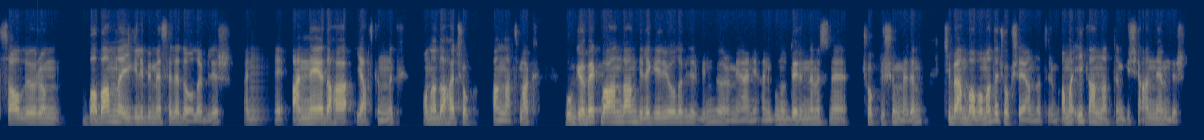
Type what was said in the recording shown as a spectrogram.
Sallıyorum babamla ilgili bir mesele de olabilir. Hani anneye daha yatkınlık, ona daha çok anlatmak. Bu göbek bağından bile geliyor olabilir bilmiyorum yani. Hani bunu derinlemesine çok düşünmedim ki ben babama da çok şey anlatırım ama ilk anlattığım kişi annemdir.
